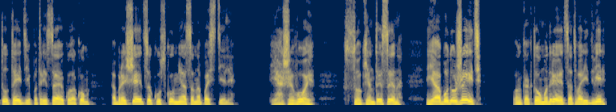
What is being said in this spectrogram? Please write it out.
тут Эдди, потрясая кулаком, обращается к куску мяса на постели. «Я живой! Сукин ты сын! Я буду жить!» Он как-то умудряется отворить дверь,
